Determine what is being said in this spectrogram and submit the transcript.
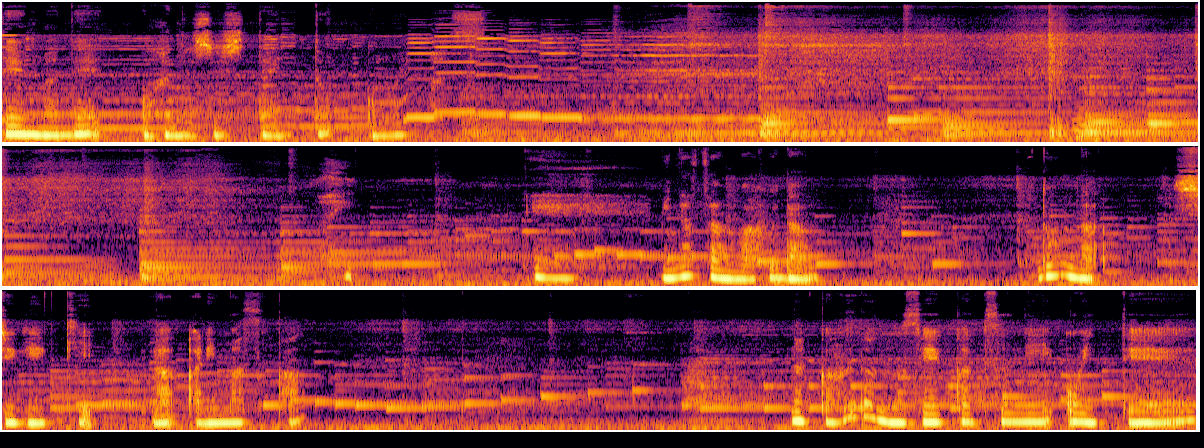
テーマでお話ししたいと思います。普段どんな刺激がありますか？なんか普段の生活において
